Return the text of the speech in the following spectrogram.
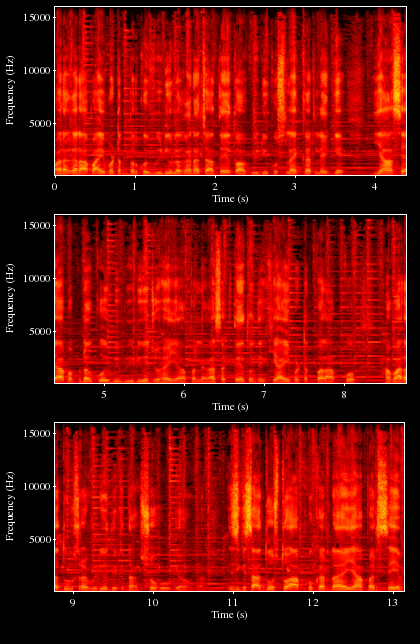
और अगर आप आई बटन पर कोई वीडियो लगाना चाहते हैं तो आप वीडियो को सिलेक्ट कर लेंगे। यहाँ से आप अपना कोई भी वीडियो जो है, यहाँ पर लगा सकते हैं। तो देखिए, आई बटन पर आपको हमारा दूसरा वीडियो दिखना शो हो गया होगा। इसी के साथ दोस्तों, आपको करना है यहाँ पर सेव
